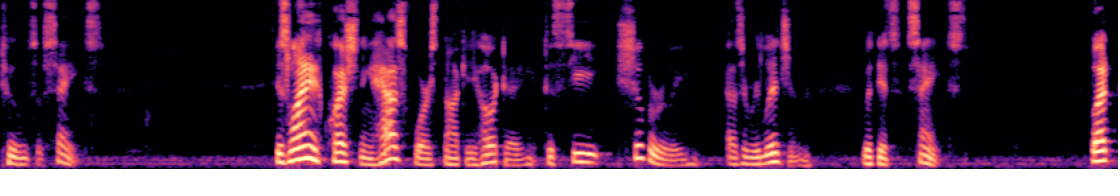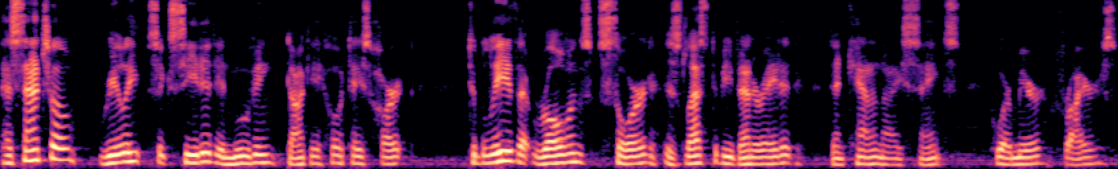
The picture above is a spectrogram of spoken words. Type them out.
tombs of saints. His line of questioning has forced Don Quixote to see chivalry as a religion with its saints. But has Sancho really succeeded in moving Don Quixote's heart to believe that Roland's sword is less to be venerated than canonized saints who are mere friars?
